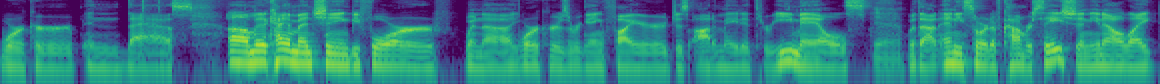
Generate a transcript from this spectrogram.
worker in the ass. Um, I kind of mentioning before when uh, workers were getting fired, just automated through emails Yeah. without any sort of conversation. You know, like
